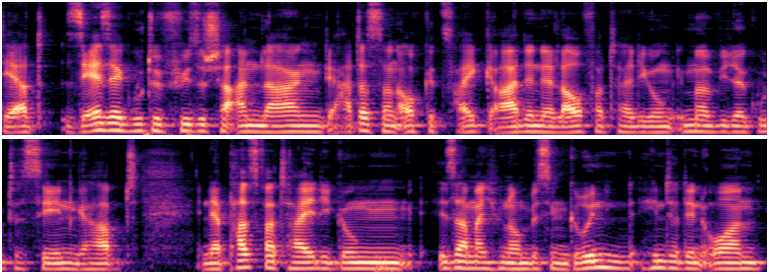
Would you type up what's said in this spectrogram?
der hat sehr, sehr gute physische Anlagen. Der hat das dann auch gezeigt, gerade in der Laufverteidigung immer wieder gute Szenen gehabt. In der Passverteidigung ist er manchmal noch ein bisschen grün hinter den Ohren.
